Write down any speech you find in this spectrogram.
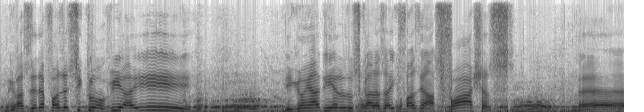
O negócio dele é fazer ciclovia aí e ganhar dinheiro dos caras aí que fazem as faixas. É...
